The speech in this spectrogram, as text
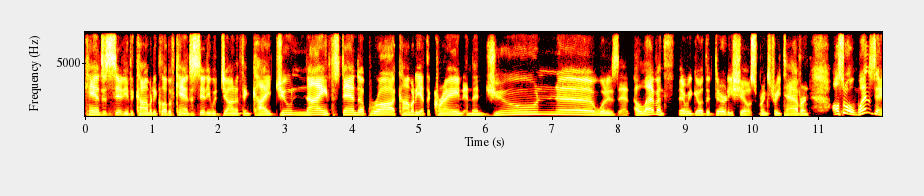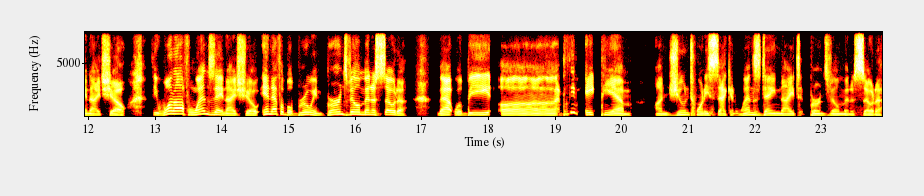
Kansas City, the Comedy Club of Kansas City with Jonathan Kite. June 9th, Stand Up Raw, Comedy at the Crane. And then June, uh, what is that? 11th, there we go, The Dirty Show, Spring Street Tavern. Also a Wednesday night show, the one off Wednesday night show, Ineffable Brewing, Burnsville, Minnesota. That will be, uh, I believe, 8 p.m on June 22nd, Wednesday night, Burnsville, Minnesota.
